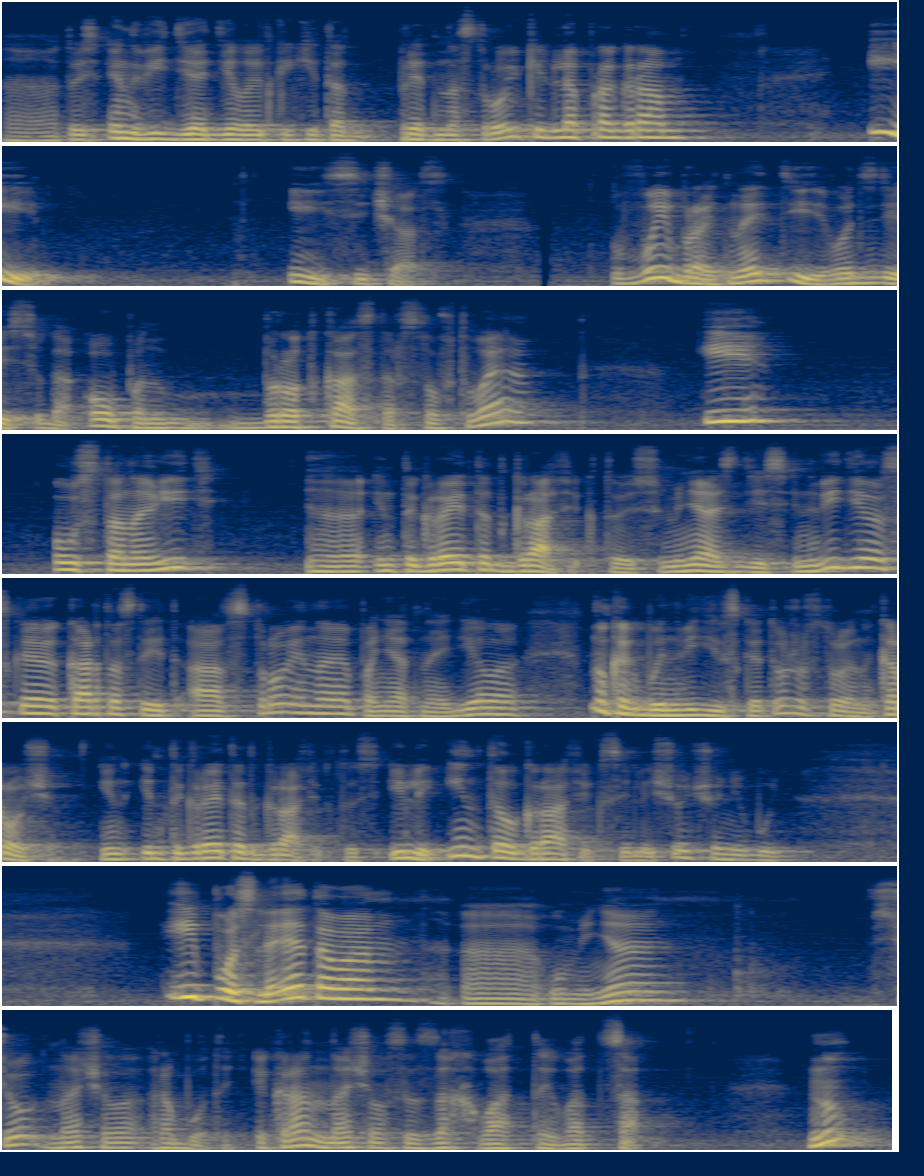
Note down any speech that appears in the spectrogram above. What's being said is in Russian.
э, то есть NVIDIA делает какие-то преднастройки для программ. И, и сейчас выбрать, найти вот здесь сюда Open Broadcaster Software и установить Integrated Graphic. То есть у меня здесь NVIDIA карта стоит, а встроенная, понятное дело, ну как бы NVIDIA тоже встроена. Короче, Integrated Graphic, то есть или Intel Graphics, или еще что-нибудь. И после этого э, у меня все начало работать. Экран начался захватываться. Ну,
